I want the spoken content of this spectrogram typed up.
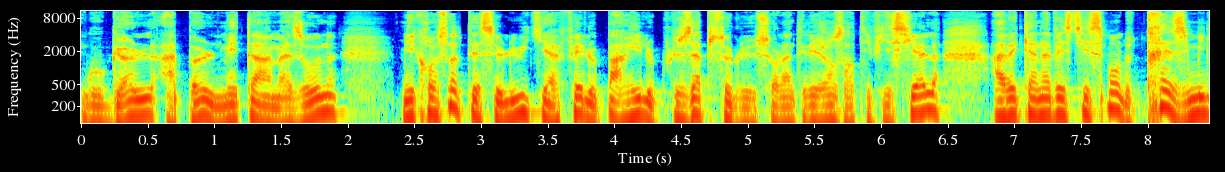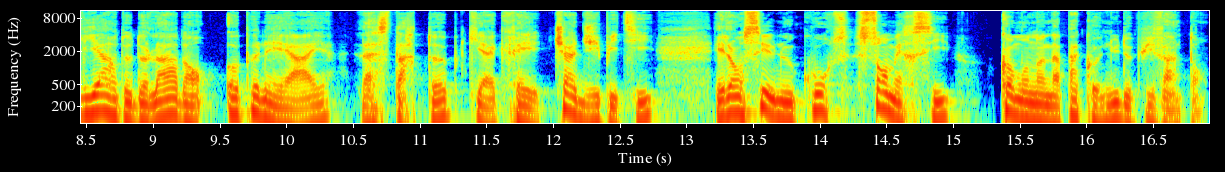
Google, Apple, Meta, Amazon, Microsoft est celui qui a fait le pari le plus absolu sur l'intelligence artificielle avec un investissement de 13 milliards de dollars dans OpenAI, la start-up qui a créé ChatGPT et lancé une course sans merci comme on n'en a pas connu depuis 20 ans.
